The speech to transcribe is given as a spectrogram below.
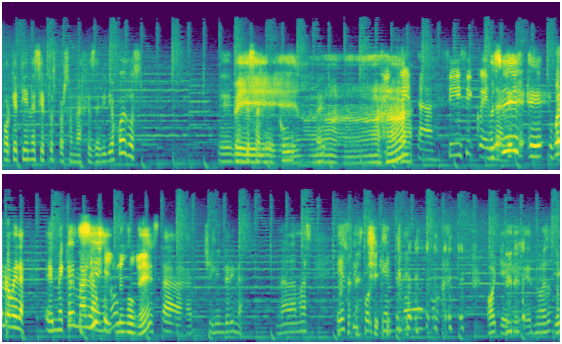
porque tiene ciertos personajes de videojuegos. Eh, que sale Q, eh, Ajá. Cuenta. Sí, sí cuenta. Pues sí. eh, bueno, mira, eh, me cae mal a uno no, ¿eh? esta chilindrina. Nada más. Eso y porque no. Oye, eh, no es no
